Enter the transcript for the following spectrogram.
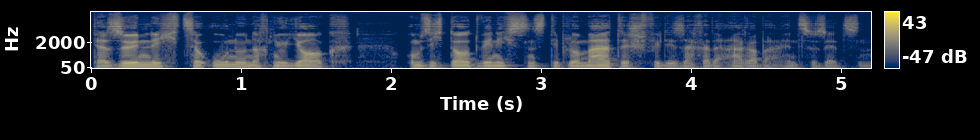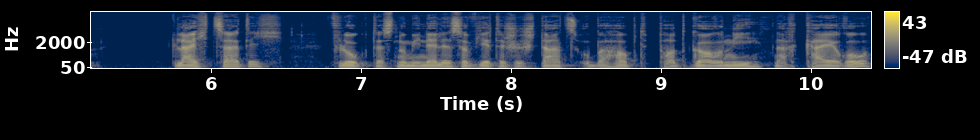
persönlich zur UNO nach New York, um sich dort wenigstens diplomatisch für die Sache der Araber einzusetzen. Gleichzeitig flog das nominelle sowjetische Staatsoberhaupt Podgorny nach Kairo,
